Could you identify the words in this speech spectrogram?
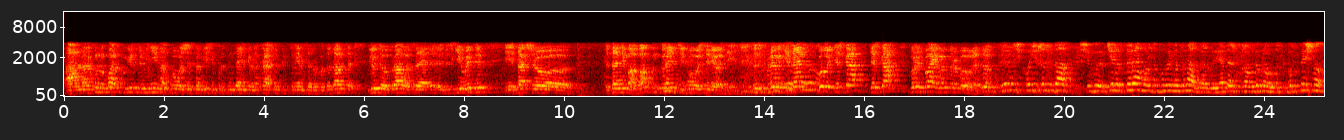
А на рахунок вас, повірте мені, нас було щось там вісім претендентів на кращого підприємця роботодавця. Люди обрали, це людський вибір. І так що питань нема. Вам конкуренції було серйозні. Була тяжка, тяжка боротьба і ви Вірович, хочу ще додати, щоб через тире можна було і меценат зразу. Я теж вважав Володимира бо фактично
